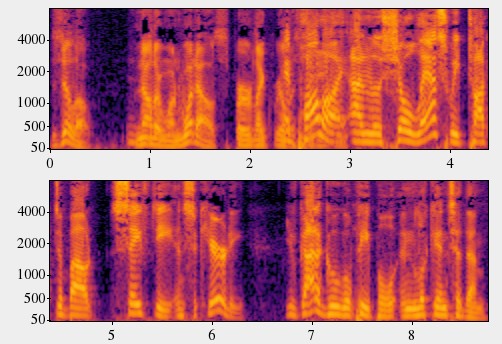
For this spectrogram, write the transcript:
Zillow, mm-hmm. another one. What else for like real And estate? Paula agents? on the show last week talked about safety and security. You've got to Google people and look into them,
